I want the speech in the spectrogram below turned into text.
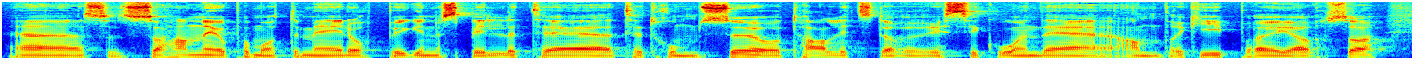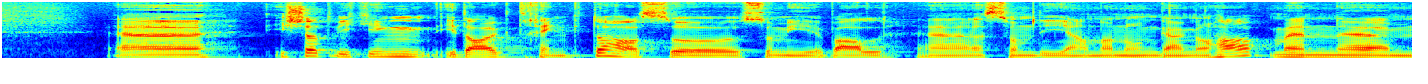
Eh, så, så, han er jo på en måte med i det oppbyggende spillet til, til, Tromsø og tar litt større risiko enn det andre keepere gjør. Så eh, ikke at Viking i dag trengte å ha så, så mye ball eh, som de gjerne noen ganger har, men eh,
